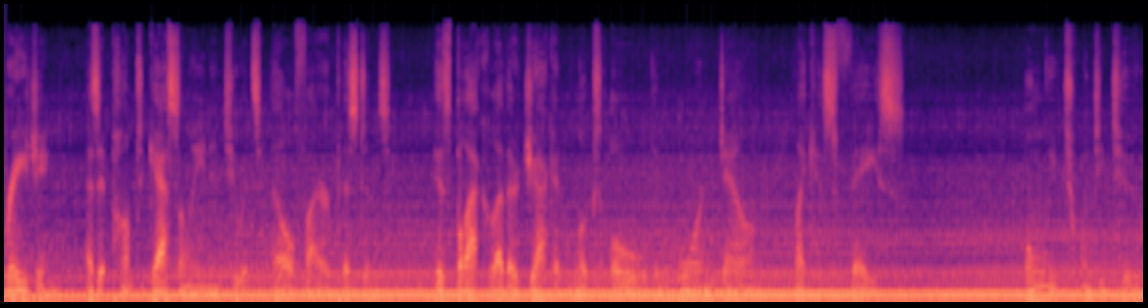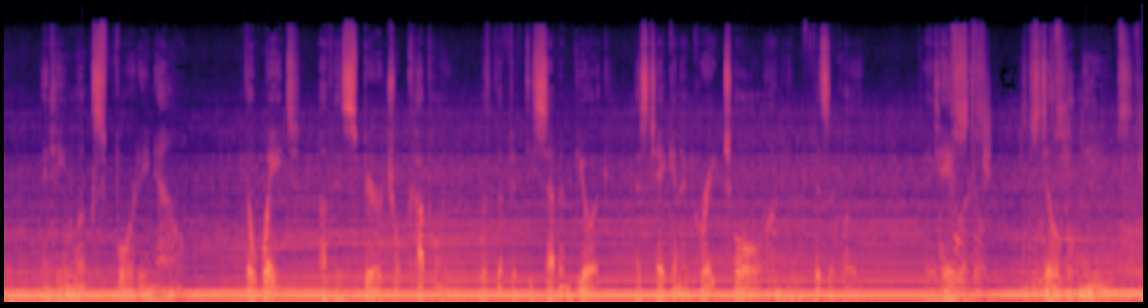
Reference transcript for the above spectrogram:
raging as it pumped gasoline into its hellfire pistons. His black leather jacket looks old and worn down, like his face. Only 22, and he looks 40 now. The weight of his spiritual coupling with the 57 Buick has taken a great toll on him physically. Taylor still believes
